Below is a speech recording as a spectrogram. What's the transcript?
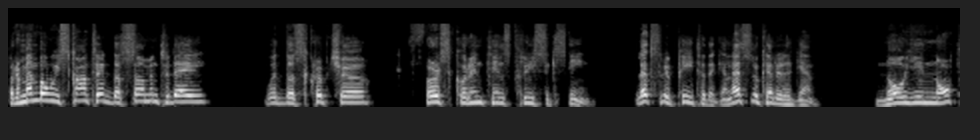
But remember, we started the sermon today with the scripture, First Corinthians 3:16. Let's repeat it again. Let's look at it again. Know ye not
